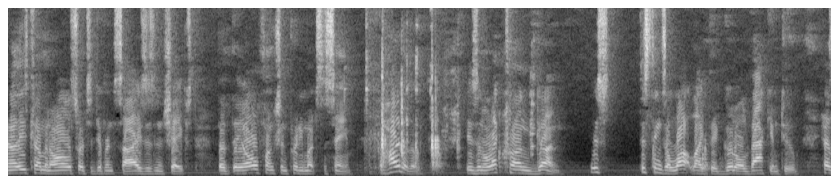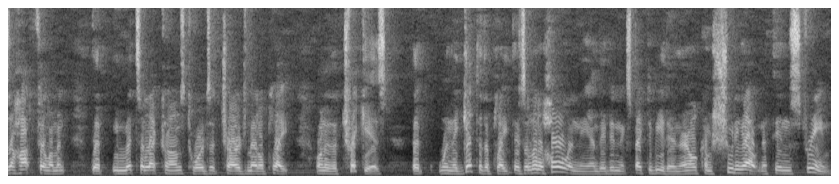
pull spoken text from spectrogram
Now, these come in all sorts of different sizes and shapes, but they all function pretty much the same. The heart of them is an electron gun. This, this thing's a lot like the good old vacuum tube. It has a hot filament that emits electrons towards a charged metal plate. Only the trick is that when they get to the plate, there's a little hole in the end they didn't expect to be there, and they all come shooting out in a thin stream.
